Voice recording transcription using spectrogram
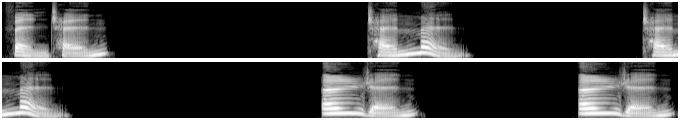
粉尘，沉闷，沉闷，恩人，恩人。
